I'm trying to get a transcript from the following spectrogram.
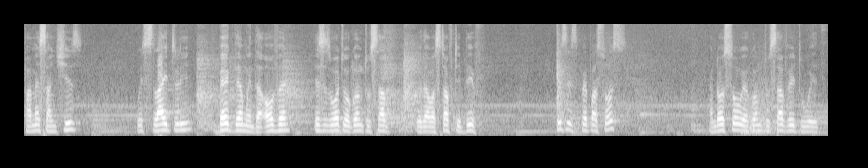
Parmesan cheese. We slightly bake them in the oven. This is what we're going to serve with our stuffed beef. This is pepper sauce, and also we're going to serve it with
